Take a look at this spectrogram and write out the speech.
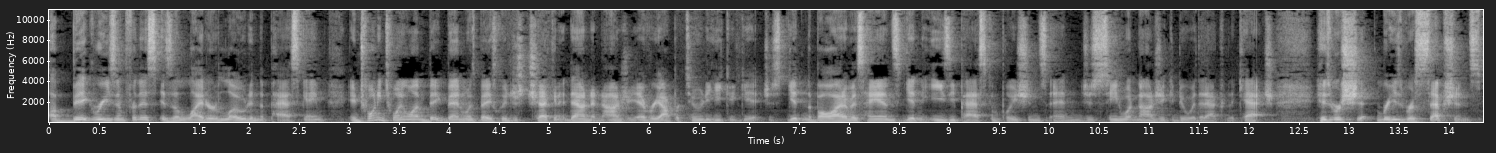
A big reason for this is a lighter load in the pass game. In 2021, Big Ben was basically just checking it down to Najee every opportunity he could get, just getting the ball out of his hands, getting easy pass completions, and just seeing what Najee could do with it after the catch. His, re- his receptions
